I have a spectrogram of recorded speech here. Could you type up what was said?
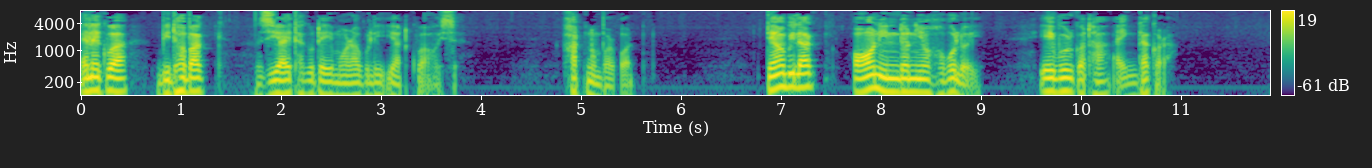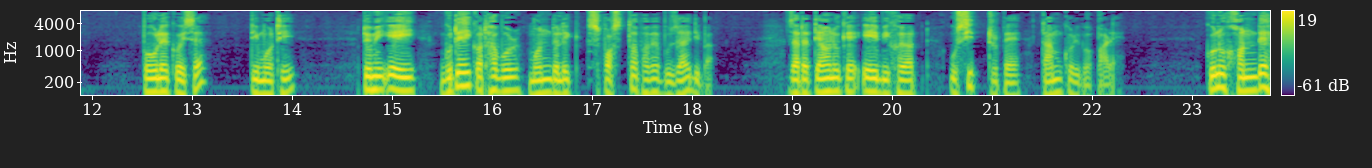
এনেকুৱা বিধৱাক জীয়াই থাকোতেই মৰা বুলি ইয়াত কোৱা হৈছে। সাত নম্বৰ পদ। তেওঁবিলাক অনিন্দনীয় হবলৈ এইবোৰ কথা আজ্ঞা কৰা। পৌলে কৈছে তিমঠি তুমি এই গোটেই কথাবোৰ মণ্ডলীক স্পষ্টভাৱে বুজাই দিবা যাতে তেওঁলোকে এই বিষয়ত উচিত ৰূপে কাম কৰিব পাৰে। কোনো সন্দেহ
